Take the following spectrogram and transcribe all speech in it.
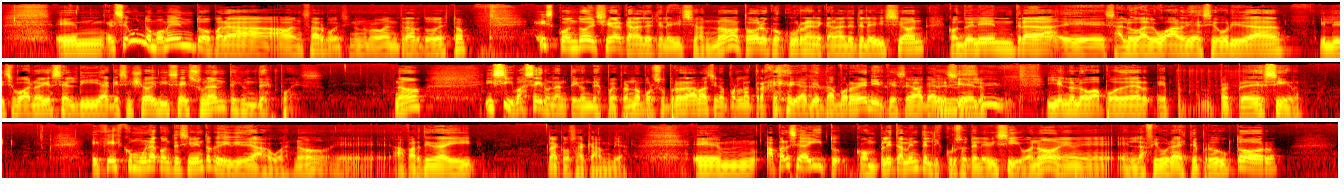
Eh, el segundo momento para avanzar, porque si no no me va a entrar todo esto. Es cuando él llega al canal de televisión, ¿no? Todo lo que ocurre en el canal de televisión. Cuando él entra, eh, saluda al guardia de seguridad y le dice, bueno, hoy es el día, qué sé yo. Y dice, es un antes y un después. ¿no? Y sí, va a ser un antes y un después, pero no por su programa, sino por la tragedia que está por venir, que se va a caer el cielo. sí. Y él no lo va a poder eh, pre- pre- predecir. Es que es como un acontecimiento que divide aguas, ¿no? Eh, a partir de ahí la cosa cambia. Eh, aparece ahí completamente el discurso televisivo, ¿no? Eh, en la figura de este productor,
